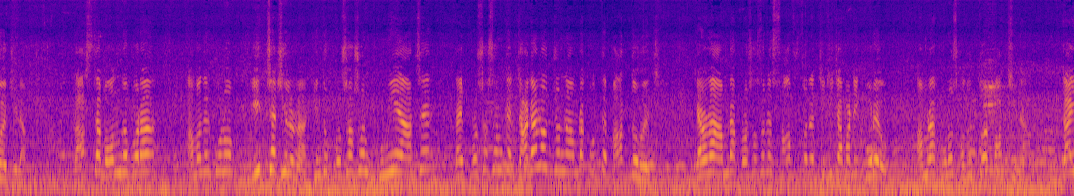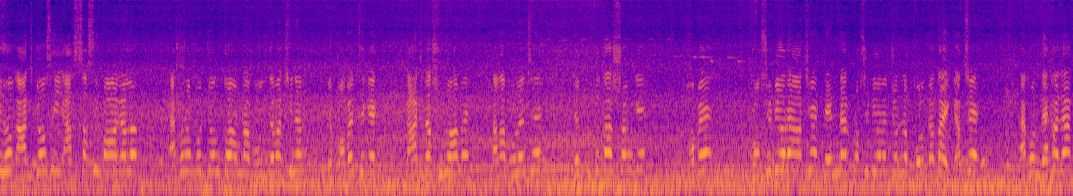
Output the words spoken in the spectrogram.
হয়েছিলাম। রাস্তা বন্ধ করা আমাদের কোনো ইচ্ছা ছিল না, কিন্তু প্রশাসন ঘুমিয়ে আছে, তাই প্রশাসনকে জাগানোর জন্য আমরা করতে বাধ্য হয়েছি। কেননা আমরা প্রশাসনের সব স্তরে চিঠি চাপাটি করেও আমরা কোনো সদুত্তর পাচ্ছি না। যাই হোক, আজকেও সেই আশ্বাসই পাওয়া গেল। এখনও পর্যন্ত আমরা বলতে পারছি না যে কবে থেকে কাজটা শুরু হবে। তারা বলেছে যে দ্রুততার সঙ্গে হবে প্রসিডিওরে আছে টেন্ডার প্রসিডিওরের জন্য কলকাতায় গেছে। এখন দেখা যাক,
